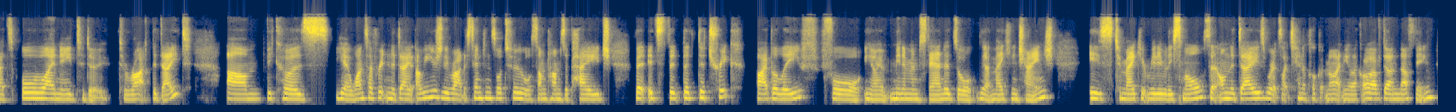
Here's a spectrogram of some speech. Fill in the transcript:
That's all I need to do to write the date. Um, because yeah, once I've written a date, I'll usually write a sentence or two, or sometimes a page. But it's the the, the trick I believe for you know minimum standards or yeah, making change is to make it really really small. So on the days where it's like ten o'clock at night and you're like, oh, I've done nothing,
